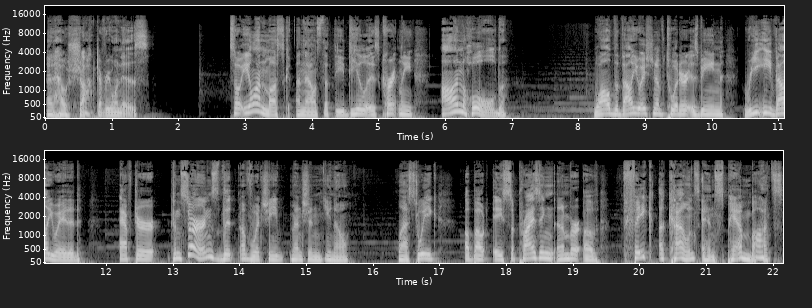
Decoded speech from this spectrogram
at how shocked everyone is. So, Elon Musk announced that the deal is currently on hold while the valuation of Twitter is being re-evaluated after concerns that of which he mentioned, you know, last week about a surprising number of fake accounts and spam bots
